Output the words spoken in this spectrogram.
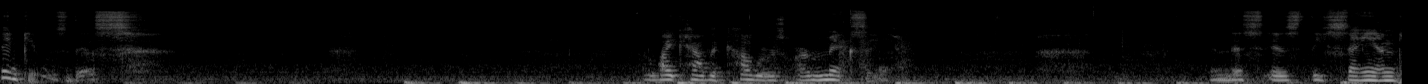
think it was this. I like how the colors are mixing. And this is the sand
